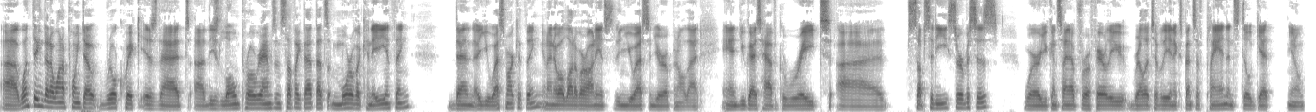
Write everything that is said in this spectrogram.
Uh, one thing that I want to point out real quick is that uh, these loan programs and stuff like that, that's more of a Canadian thing than a US market thing. And I know a lot of our audience is in US and Europe and all that. And you guys have great uh, subsidy services where you can sign up for a fairly relatively inexpensive plan and still get, you know,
